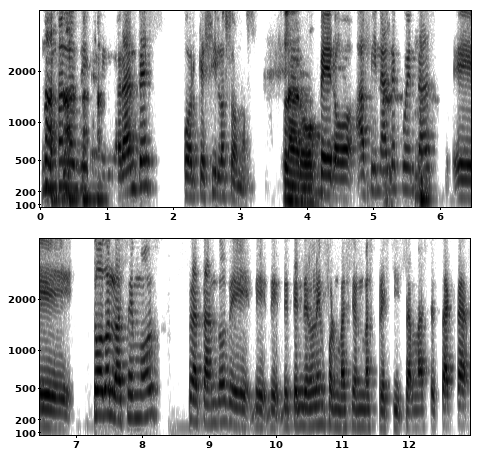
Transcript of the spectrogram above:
no nos digan ignorantes porque sí lo somos, Claro. pero a final de cuentas, eh, todo lo hacemos tratando de, de- de- de tener la información más precisa, más exacta.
